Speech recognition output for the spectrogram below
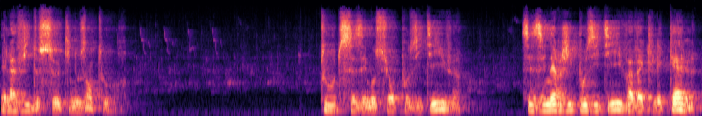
et la vie de ceux qui nous entourent. Toutes ces émotions positives, ces énergies positives avec lesquelles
